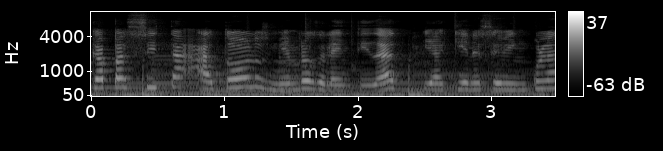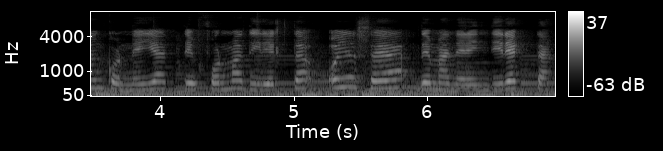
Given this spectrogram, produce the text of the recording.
capacita a todos los miembros de la entidad y a quienes se vinculan con ella de forma directa o ya sea de manera indirecta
